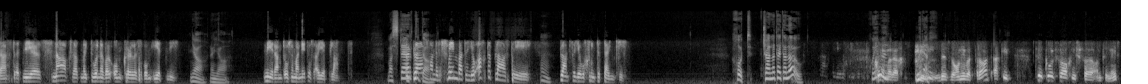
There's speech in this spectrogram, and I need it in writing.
Das dit nie 'n snaaks dat my tone wil omkrul as ek hom eet nie. Ja, nou ja. Nee, dan moet ons hom maar net ons eie plant. Maar In sterkte plaas dan. van 'n swembad in jou agterplaas te hê, Mm. plant vir jou 'n groentetuintjie. Goed. Charlotte, hallo. Goeiemôre. Dis Donnie wat praat. Ek het twee kort vragies vir Antoinette.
